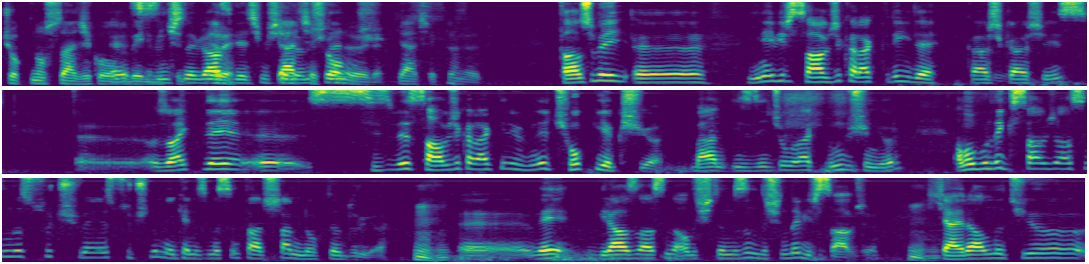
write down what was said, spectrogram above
çok nostaljik oldu Evet, benim sizin için. için de biraz Evet, geçmişe dönüş gerçekten olmuş. öyle. Gerçekten öyle. Tansu Bey e, yine bir savcı karakteriyle karşı karşıyayız. E, özellikle e, siz ve savcı karakteri birbirine çok yakışıyor. Ben izleyici olarak bunu düşünüyorum. Ama buradaki savcı aslında suç ve suçlu mekanizmasını tartışan bir noktada duruyor. Hı hı, E, ve biraz da aslında alıştığımızın dışında bir savcı. hı hı. Hikayeleri anlatıyor,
